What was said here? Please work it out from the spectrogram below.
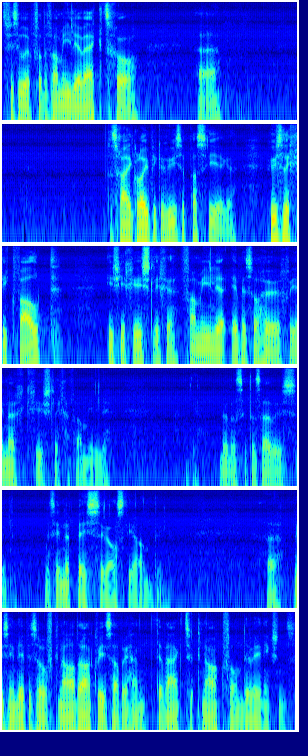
versucht, von der Familie wegzukommen. Äh, das kann in gläubigen Häusern passieren. Häusliche Gewalt ist in christlichen Familien ebenso hoch wie in nicht christlichen Familien. Nur, dass ihr das auch wisst. Wir sind nicht besser als die anderen. Äh, wir sind ebenso auf Gnade angewiesen, aber wir haben den Weg zur Gnade gefunden, wenigstens.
